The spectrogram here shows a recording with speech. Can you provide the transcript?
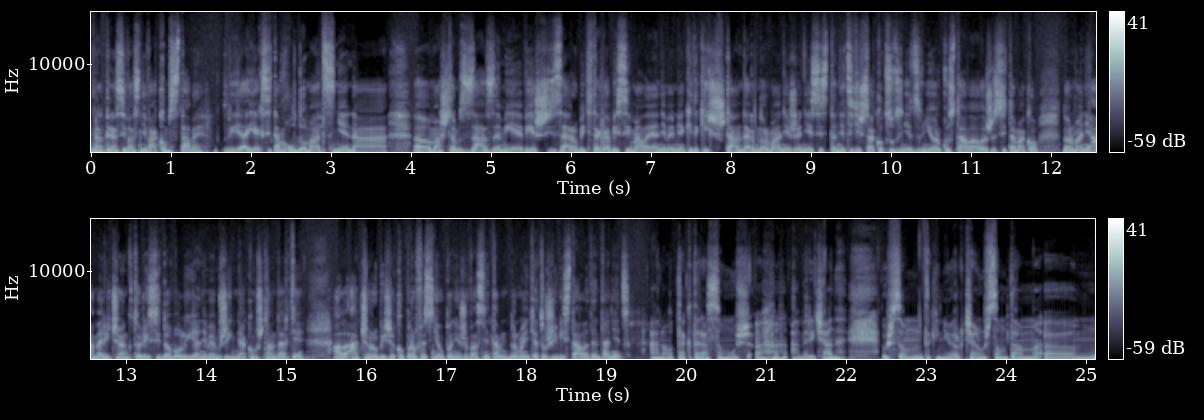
No a teraz si vlastne v akom stave? Ja- Jak si tam udomácnená, e, máš tam zázemie, vieš si zarobiť tak, aby si mala, ja neviem, nejaký taký štandard normálne, že nie si, necítiš sa ako cudzinec v New Yorku stále, ale že si tam ako normálne Američan, ktorý si dovolí, ja neviem, žiť v nejakom štandarde. Ale a čo robíš ako profesne úplne, že vlastne tam normálne ťa to živí stále ten tanec? Áno, tak teraz som už uh, Američan, už som taký New Yorkčan, už som tam um,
